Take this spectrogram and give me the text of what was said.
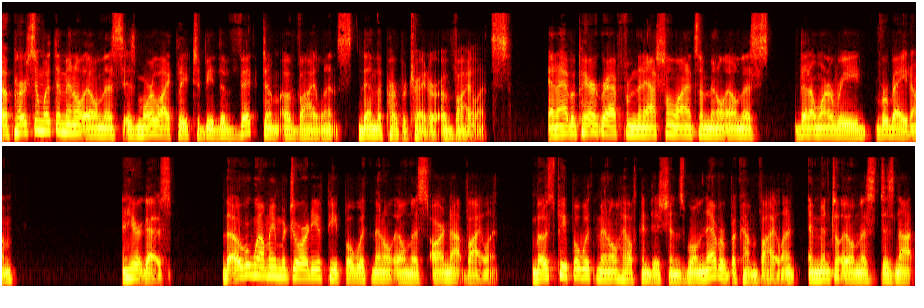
A person with a mental illness is more likely to be the victim of violence than the perpetrator of violence. And I have a paragraph from the National Alliance on Mental Illness that I want to read verbatim. And here it goes. The overwhelming majority of people with mental illness are not violent. Most people with mental health conditions will never become violent, and mental illness does not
